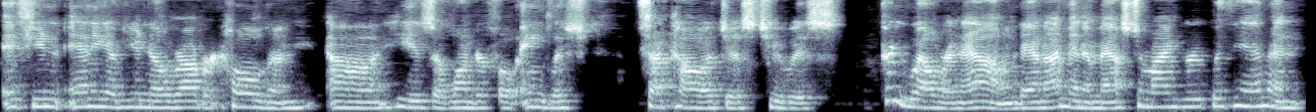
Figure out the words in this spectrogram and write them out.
if you any of you know Robert Holden, uh, he is a wonderful English psychologist who is pretty well renowned, and I'm in a mastermind group with him, and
